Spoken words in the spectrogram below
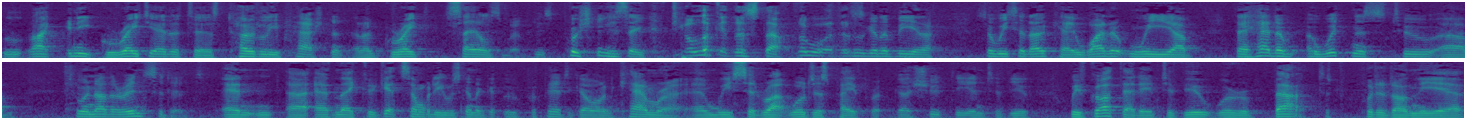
like any great editor, is totally passionate and a great salesman. He's pushing, he's saying, "Do you look at this stuff? Look what this is going to be." And, uh, so we said, "Okay, why don't we?" Uh, they had a, a witness to um, to another incident, and uh, and they could get somebody who was going to who prepared to go on camera, and we said, "Right, we'll just pay for it. Go shoot the interview." We've got that interview. We're about to put it on the air,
